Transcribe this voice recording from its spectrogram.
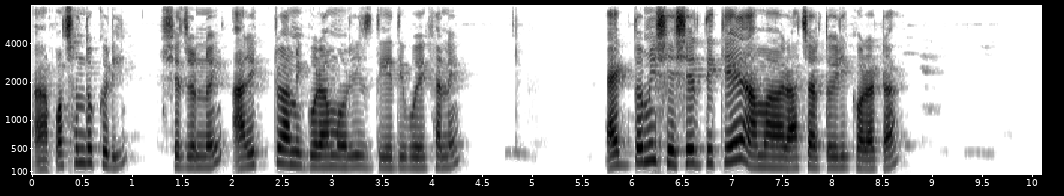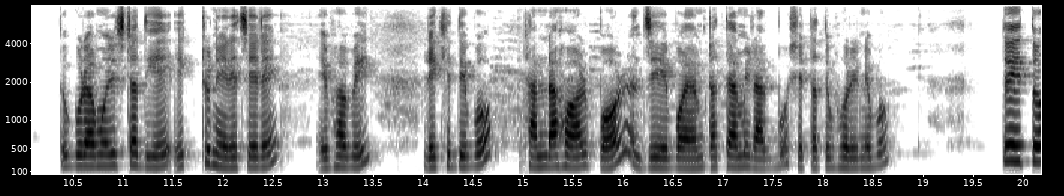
পছন্দ করি, সেজন্যই আরেকটু আমি গোড়া মরিচ দিয়ে দিব এখানে। একদমই শেষের দিকে আমার আচার তৈরি করাটা। তো মরিচটা দিয়ে একটু নেড়ে চেড়ে এভাবেই রেখে দেব। ঠান্ডা হওয়ার পর যে বয়ামটাতে আমি রাখব সেটাতে ভরে নেব। তো এই তো,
